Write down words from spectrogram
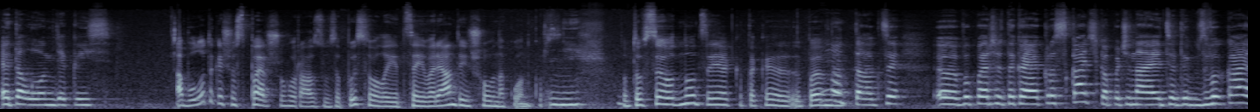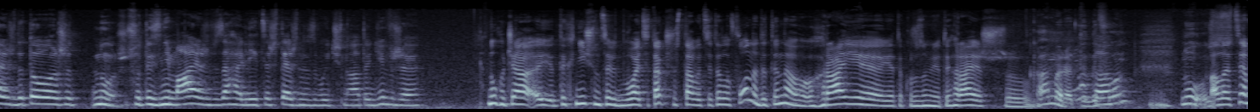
еталон якийсь. А було таке, що з першого разу записувала і цей варіант і йшов на конкурс. Ні. Тобто, все одно це як таке певне. Ну так, це, е, по-перше, така як розкачка починається. Ти звикаєш до того, що, ну, що ти знімаєш взагалі, це ж теж незвично, а тоді вже. Ну, хоча е, технічно це відбувається так, що ставиться телефон, а дитина грає, я так розумію, ти граєш. е, Камера, Ну, телефон. Ну, Але це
